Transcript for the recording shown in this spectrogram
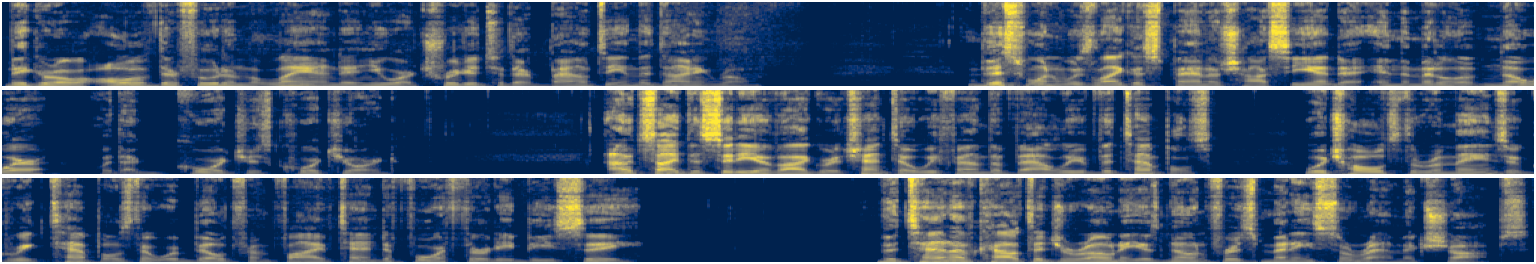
They grow all of their food on the land, and you are treated to their bounty in the dining room. This one was like a Spanish hacienda in the middle of nowhere with a gorgeous courtyard. Outside the city of Agrigento, we found the Valley of the Temples, which holds the remains of Greek temples that were built from 510 to 430 BC. The town of Caltagirone is known for its many ceramic shops.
